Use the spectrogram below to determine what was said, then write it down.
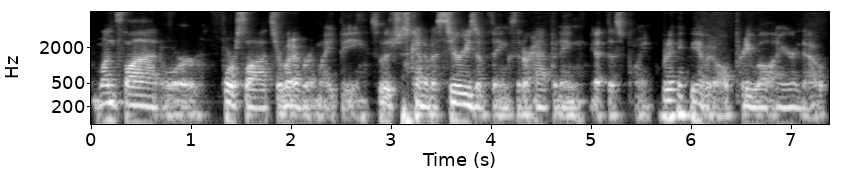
one slot or four slots or whatever it might be. So there's just kind of a series of things that are happening at this point. But I think we have it all pretty well ironed out.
